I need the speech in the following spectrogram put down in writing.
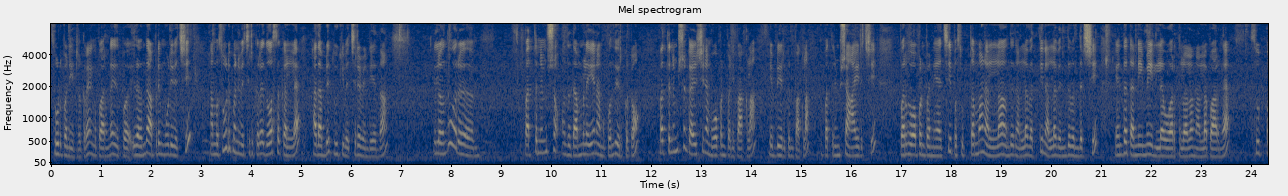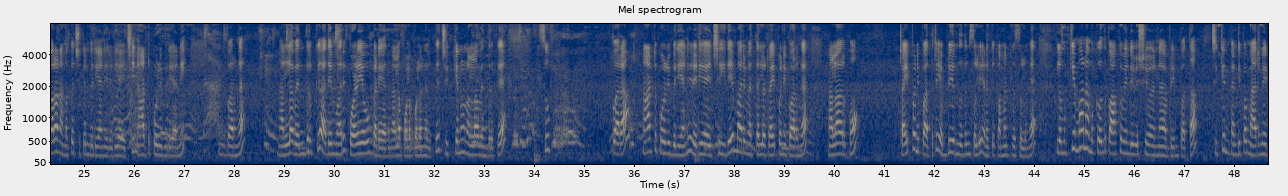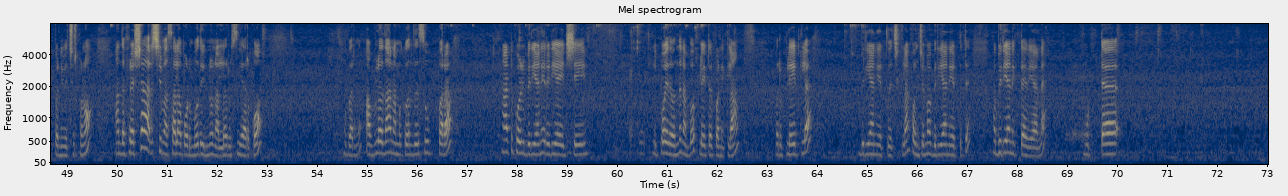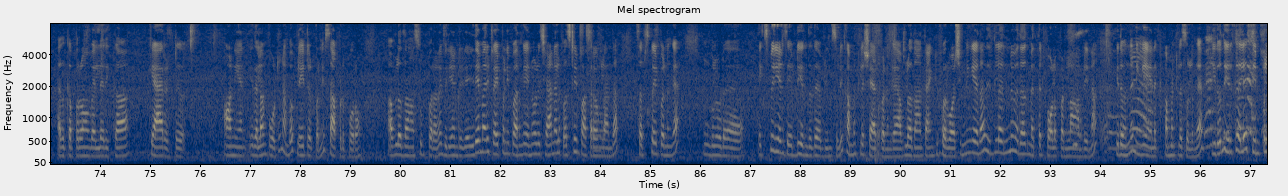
சூடு பண்ணிகிட்ருக்குறேன் இங்கே பாருங்கள் இப்போ இதை வந்து அப்படியே மூடி வச்சு நம்ம சூடு பண்ணி வச்சுருக்கிற தோசைக்கல்லில் அதை அப்படியே தூக்கி வச்சிட வேண்டியது தான் இதில் வந்து ஒரு பத்து நிமிஷம் அந்த தம்லையே நமக்கு வந்து இருக்கட்டும். பத்து நிமிஷம் கழித்து நம்ம ஓப்பன் பண்ணி பார்க்கலாம். எப்படி இருக்குதுன்னு பார்க்கலாம். இப்போ பத்து நிமிஷம் ஆயிடுச்சு. பாருங்கள் ஓப்பன் பண்ணியாச்சு. இப்போ சுத்தமாக நல்லா வந்து நல்லா வற்றி நல்லா வெந்து வந்துடுச்சு எந்த தண்ணியுமே இல்லை ஓரத்துலலாம் நல்லா பாருங்கள் சூப்பராக நமக்கு சிக்கன் பிரியாணி ரெடி ஆயிடுச்சு. நாட்டுக்கோழி பிரியாணி. இங்கே பாருங்கள் நல்லா வெந்திருக்கு. அதே மாதிரி குழையவும் கிடையாது. நல்லா பொல பொலன்னு இருக்குது சிக்கனும் நல்லா வெந்திருக்கு. சூப்பராக நாட்டுக்கோழி பிரியாணி ரெடி ஆயிடுச்சு. இதே மாதிரி மெத்தடில் ட்ரை பண்ணி பாருங்கள் நல்லாயிருக்கும் ட்ரை பண்ணி பார்த்துட்டு எப்படி இருந்ததுன்னு சொல்லி எனக்கு கமெண்ட்டில் சொல்லுங்கள் இதில் முக்கியமாக நமக்கு வந்து பார்க்க வேண்டிய விஷயம் என்ன அப்படின்னு பார்த்தா சிக்கன் கண்டிப்பாக மேரினேட் பண்ணி வச்சுருக்கணும். அந்த ஃப்ரெஷ்ஷாக அரைச்சி மசாலா போடும்போது இன்னும் நல்லா ருசியாக இருக்கும். பாருங்கள் அவ்வளோதான் நமக்கு வந்து சூப்பராக நாட்டுக்கோழி பிரியாணி ரெடி ஆயிடுச்சு. இப்போ இதை வந்து நம்ம ஃப்ளேட்டர் பண்ணிக்கலாம். ஒரு பிளேட்டில் பிரியாணி எடுத்து வச்சுக்கலாம். கொஞ்சமாக பிரியாணி எடுத்துகிட்டு பிரியாணிக்கு தேவையான முட்டை அதுக்கப்புறம் வெள்ளரிக்காய் கேரட்டு ஆனியன் இதெல்லாம் போட்டு நம்ம பிளேட்டர் பண்ணி சாப்பிட போகிறோம் அவ்வளோதான் சூப்பரான பிரியாணி ரெடி இதே மாதிரி ட்ரை பண்ணி பாருங்கள் என்னோடய சேனலை ஃபஸ்ட் டைம் பார்க்குறவங்களா இருந்தால் சப்ஸ்கிரைப் பண்ணுங்கள் உங்களோட எக்ஸ்பீரியன்ஸ் எப்படி இருந்தது அப்படின்னு சொல்லி கமெண்ட்டில் ஷேர் பண்ணுங்கள் அவ்வளோதான் தேங்க்யூ ஃபார் வாட்சிங் நீங்கள் ஏதாவது இதில் இன்னும் ஏதாவது மெத்தட் ஃபாலோ பண்ணலாம் அப்படின்னா இதை வந்து நீங்கள் எனக்கு கமெண்ட்டில் சொல்லுங்கள் இது வந்து இருக்கிறதுலே சிம்பிள்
